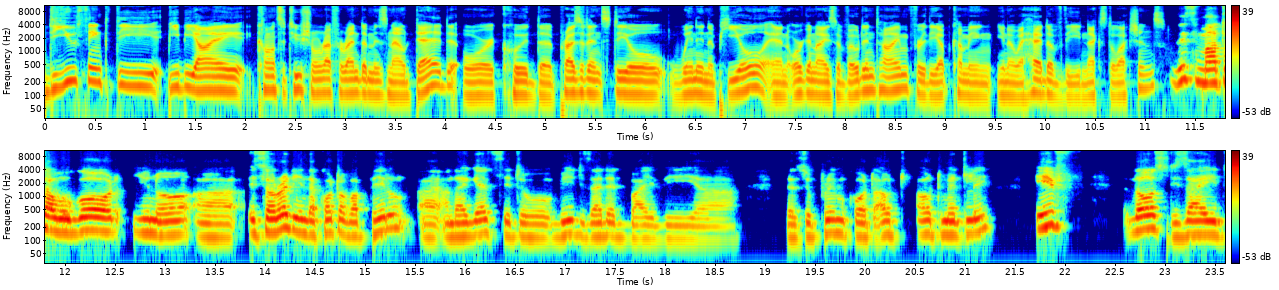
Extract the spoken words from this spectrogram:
do you think the BBI constitutional referendum is now dead, or could the president still win an appeal and organize a vote in time for the upcoming, you know, ahead of the next elections? This matter will go, you know, uh, it's already in the court of appeal, uh, and I guess it will be decided by the. Uh, the Supreme Court out, ultimately, if those decide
